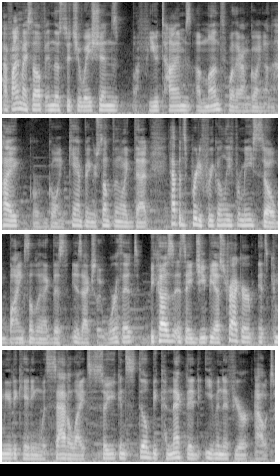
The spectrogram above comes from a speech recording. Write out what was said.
I find myself in those situations a few times a month, whether I'm going on a hike or going camping or something like that. Happens pretty frequently for me, so buying something like this is actually worth it. Because it's a GPS tracker, it's communicating with satellites, so you can still be connected even if you're out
